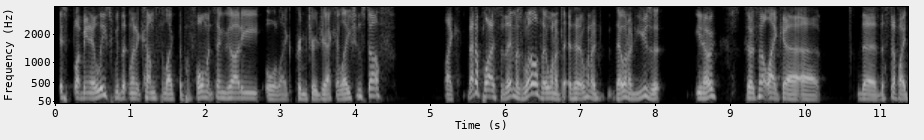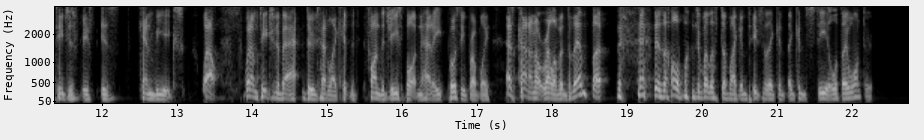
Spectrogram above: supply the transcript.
is i mean at least with it when it comes to like the performance anxiety or like premature ejaculation stuff like that applies to them as well if they want to if they want to they want to use it you know? So it's not like uh, uh the the stuff i teach is is, is can be ex- well, when I'm teaching about dudes how to like hit the find the G spot and how to eat pussy properly, that's kind of not relevant to them. But there's a whole bunch of other stuff I can teach that they can they could steal if they want to.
